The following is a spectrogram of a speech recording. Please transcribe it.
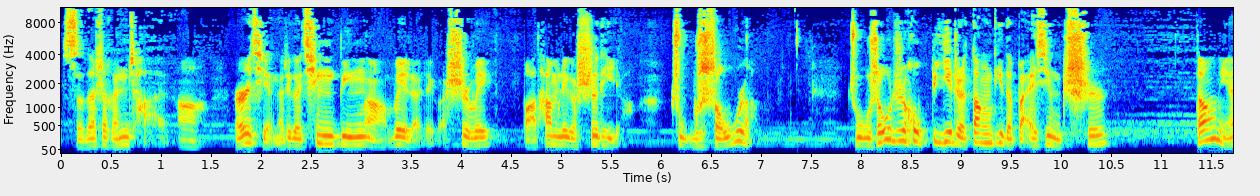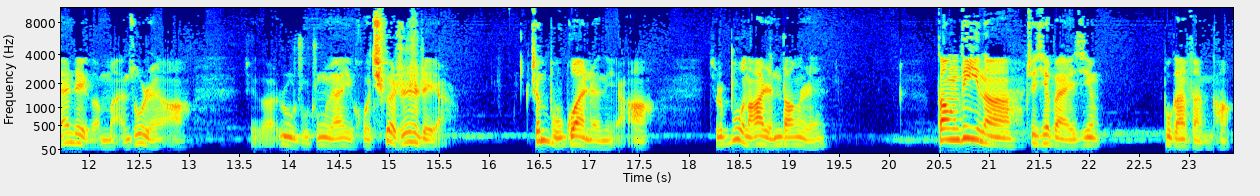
死的是很惨啊！而且呢，这个清兵啊，为了这个示威，把他们这个尸体啊煮熟了，煮熟之后逼着当地的百姓吃。当年这个满族人啊，这个入主中原以后，确实是这样，真不惯着你啊，就是不拿人当人。当地呢，这些百姓不敢反抗，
